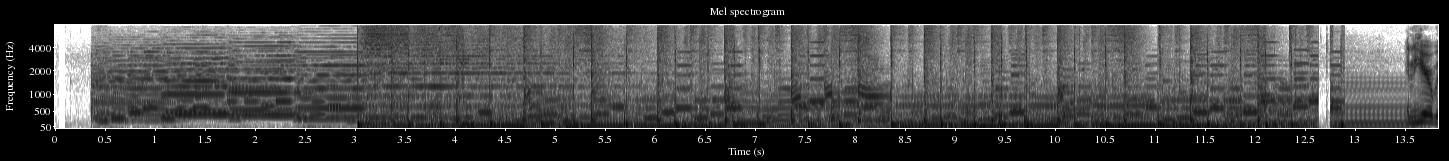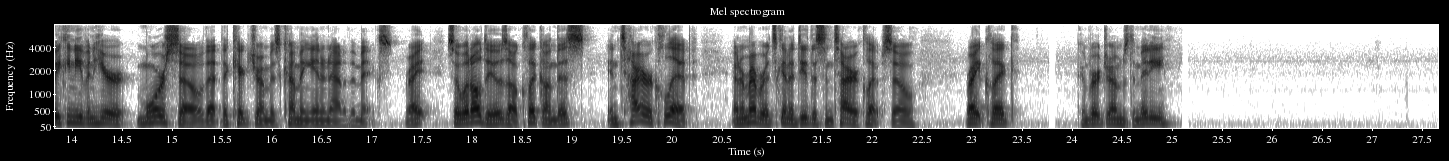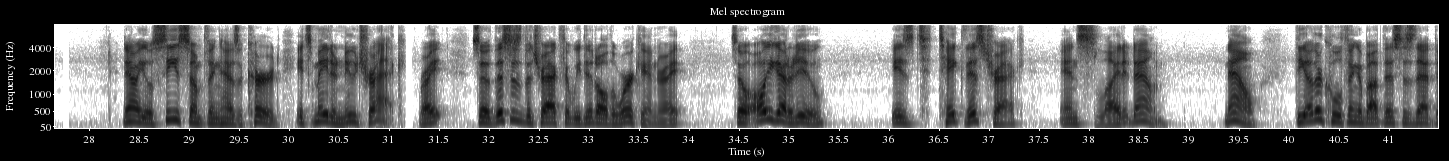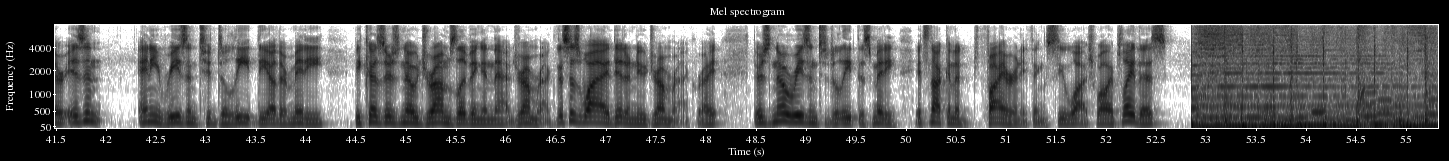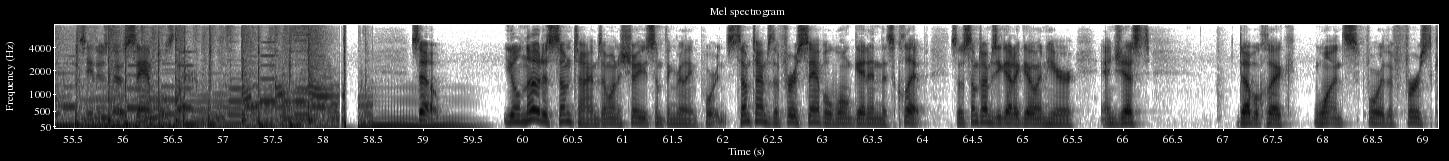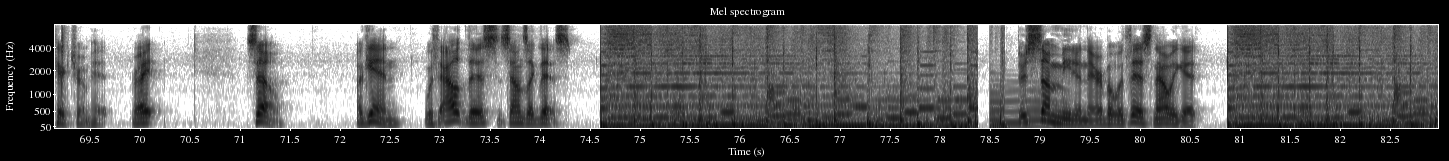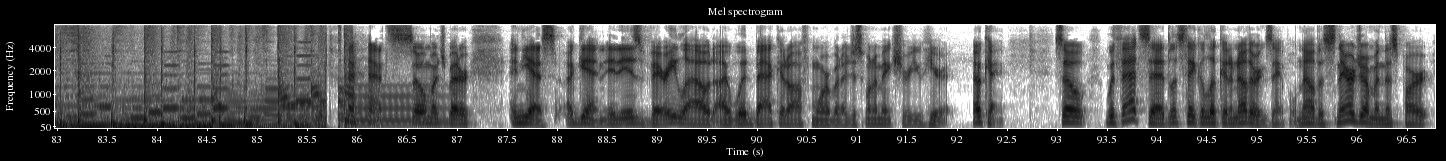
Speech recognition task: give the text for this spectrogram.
Here we can even hear more so that the kick drum is coming in and out of the mix, right? So what I'll do is I'll click on this entire clip, and remember it's going to do this entire clip. So right click, convert drums to MIDI. Now you'll see something has occurred. It's made a new track, right? So this is the track that we did all the work in, right? So all you got to do is take this track and slide it down. Now, the other cool thing about this is that there isn't any reason to delete the other MIDI because there's no drums living in that drum rack. This is why I did a new drum rack, right? There's no reason to delete this MIDI. It's not going to fire anything. See, watch. While I play this, see, there's no samples there. So, you'll notice sometimes, I want to show you something really important. Sometimes the first sample won't get in this clip. So sometimes you got to go in here and just double click once for the first kick drum hit, right? So, Again, without this, it sounds like this. There's some meat in there, but with this, now we get That's so much better. And yes, again, it is very loud. I would back it off more, but I just want to make sure you hear it. Okay. So, with that said, let's take a look at another example. Now, the snare drum in this part,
